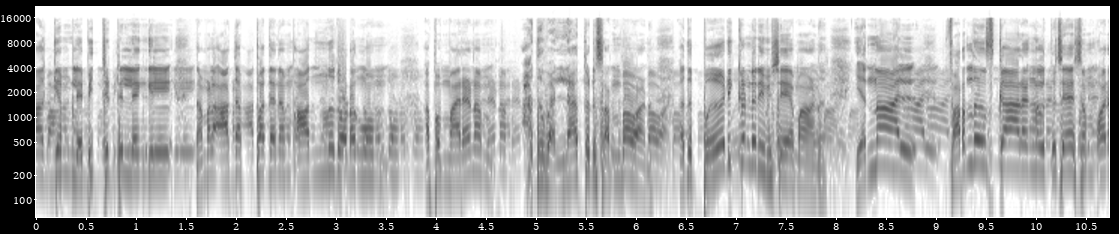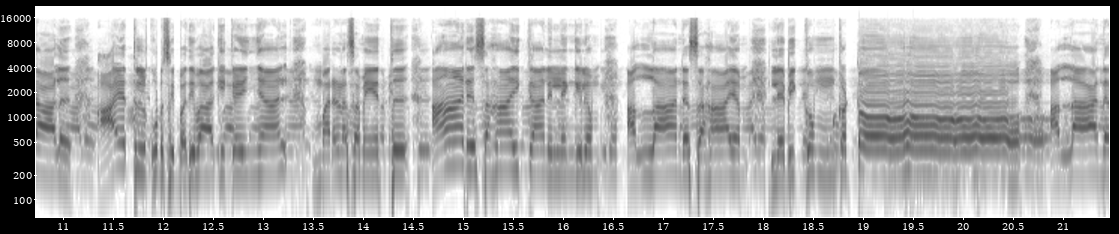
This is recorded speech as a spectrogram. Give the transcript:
ഭാഗ്യം ലഭിച്ചിട്ടില്ലെങ്കിൽ നമ്മൾ അധപ്പതനം അന്ന് തുടങ്ങും. അപ്പൊ മരണം അത് വല്ലാത്തൊരു സംഭവമാണ്. അത് പേടിക്കേണ്ട ഒരു വിഷയമാണ്. എന്നാൽ ഫർദ് നിസ്കാരങ്ങൾക്ക് ശേഷം ഒരാൾ ആയത്തിൽ കുറിച്ച് പതിവാക്കി കഴിഞ്ഞാൽ മരണസമയത്ത് ആര് സഹായിക്കാനില്ലെങ്കിലും അള്ളാന്റെ സഹായം ലഭിക്കും കേട്ടോ. അള്ളാന്റെ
